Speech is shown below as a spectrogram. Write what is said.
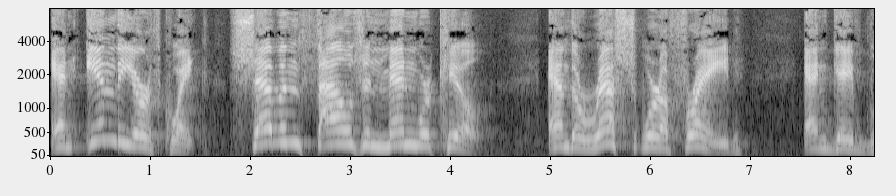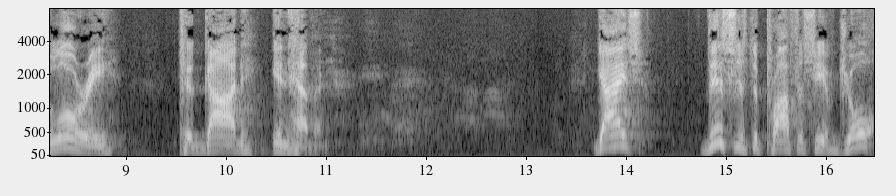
And in the earthquake, 7,000 men were killed, and the rest were afraid and gave glory to God in heaven. Guys, this is the prophecy of Joel.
